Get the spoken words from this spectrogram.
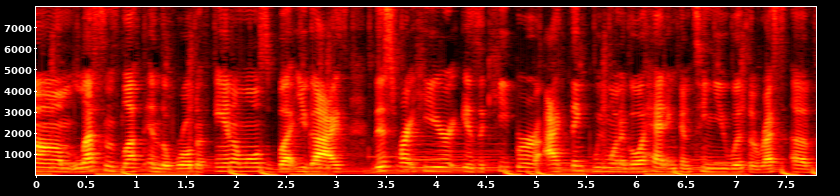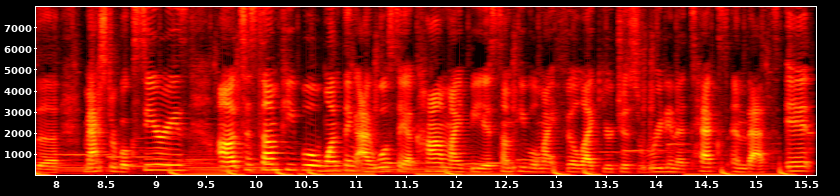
um, lessons left in the world of animals, but you guys, this right here is a keeper. I think we wanna go ahead and continue with the rest of the master book series. Uh, to some people, one thing I will say a con might be is some people might feel like you're just reading a text and that's it.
